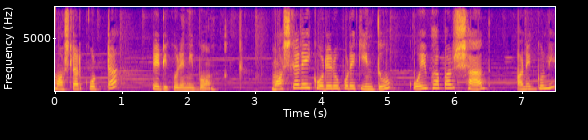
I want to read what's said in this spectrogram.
মশলার কোটটা রেডি করে নিব। মশলার এই কোডের উপরে কিন্তু কই ভাপার স্বাদ অনেকগুণই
